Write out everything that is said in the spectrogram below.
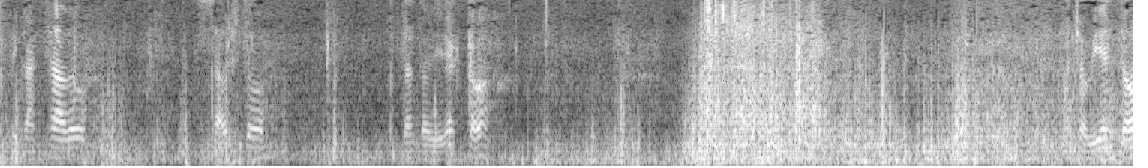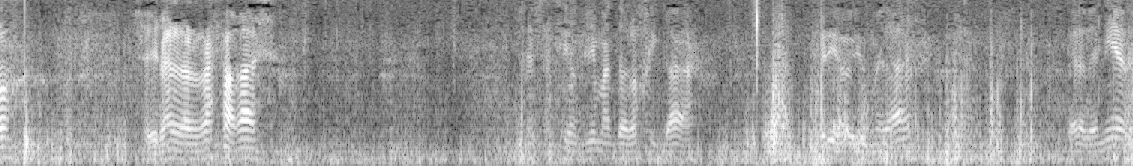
Estoy cansado, exhausto, tanto directo. mucho viento, se irán las ráfagas, sensación climatológica, frío y humedad, pero de nieve,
